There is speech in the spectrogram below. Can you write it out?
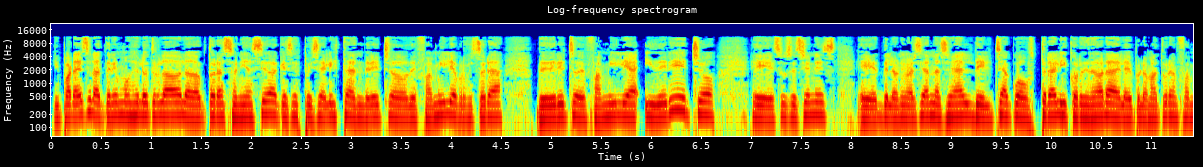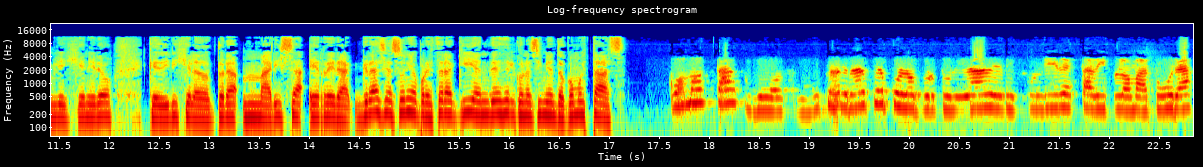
y para eso la tenemos del otro lado la doctora Sonia Seba, que es especialista en Derecho de Familia, profesora de Derecho de Familia y Derecho, eh, sucesiones eh, de la Universidad Nacional del Chaco Austral y coordinadora de la Diplomatura en Familia y Género que dirige la doctora Marisa Herrera. Gracias Sonia por estar aquí en Desde el Conocimiento. ¿Cómo estás? ¿Cómo estás vos? Muchas gracias por la oportunidad de difundir esta diplomatura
